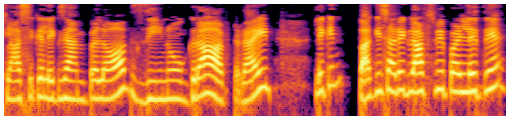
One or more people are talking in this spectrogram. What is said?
classical example of xenograft right लेकिन बाकी सारे ग्राफ्ट भी पढ़ लेते हैं।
